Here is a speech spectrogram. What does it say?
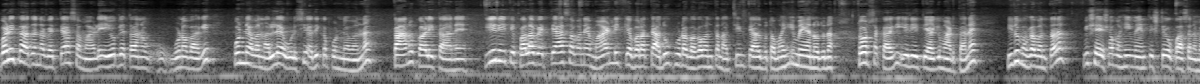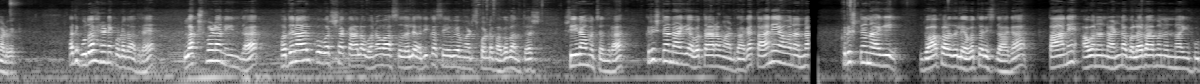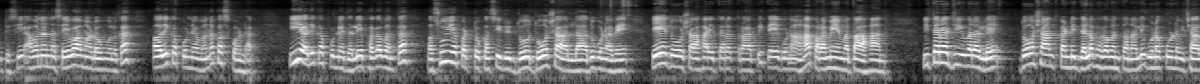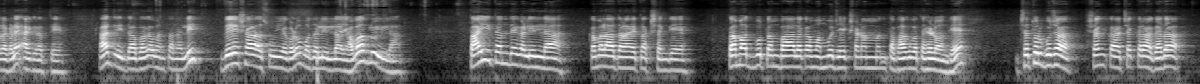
ಬಳಿಕ ಅದನ್ನು ವ್ಯತ್ಯಾಸ ಮಾಡಿ ಯೋಗ್ಯತಾನು ಗುಣವಾಗಿ ಪುಣ್ಯವನ್ನು ಅಲ್ಲೇ ಉಳಿಸಿ ಅಧಿಕ ಪುಣ್ಯವನ್ನು ತಾನು ಕಳಿತಾನೆ. ಈ ರೀತಿ ಫಲ ವ್ಯತ್ಯಾಸವನ್ನೇ ಮಾಡಲಿಕ್ಕೆ ಬರುತ್ತೆ, ಅದು ಕೂಡ ಭಗವಂತನ ಅಚಿಂತ್ಯ, ಅದ್ಭುತ ಮಹಿಮೆ ಅನ್ನೋದನ್ನು ತೋರ್ಸೋಕ್ಕಾಗಿ ಈ ರೀತಿಯಾಗಿ ಮಾಡ್ತಾನೆ. ಇದು ಭಗವಂತನ ವಿಶೇಷ ಮಹಿಮೆ ಅಂತ ಇಷ್ಟೇ ಉಪಾಸನೆ ಮಾಡಬೇಕು. ಅದಕ್ಕೆ ಉದಾಹರಣೆ ಕೊಡೋದಾದರೆ, ಲಕ್ಷ್ಮಣನಿಂದ ಹದಿನಾಲ್ಕು ವರ್ಷ ಕಾಲ ವನವಾಸದಲ್ಲಿ ಅಧಿಕ ಸೇವೆ ಮಾಡಿಸ್ಕೊಂಡ ಭಗವಂತ ಶ್ರೀರಾಮಚಂದ್ರ ಕೃಷ್ಣನಾಗಿ ಅವತಾರ ಮಾಡಿದಾಗ ತಾನೇ ಅವನನ್ನು ಕೃಷ್ಣನಾಗಿ ದ್ವಾಪರದಲ್ಲಿ ಅವತರಿಸಿದಾಗ ತಾನೇ ಅವನನ್ನು ಅಣ್ಣ ಬಲರಾಮನನ್ನಾಗಿ ಹುಟ್ಟಿಸಿ ಅವನನ್ನು ಸೇವಾ ಮಾಡುವ ಮೂಲಕ ಅಧಿಕ ಪುಣ್ಯವನ್ನು ಕಸ್ಕೊಂಡ. ಈ ಅಧಿಕ ಪುಣ್ಯದಲ್ಲಿ ಭಗವಂತ ಅಸೂಯಪಟ್ಟು ಕಸಿದಿದ್ದು ದೋಷ ಅಲ್ಲ, ಅದು ಗುಣವೇ. ಏ ದೋಷಾ ಇತರತ್ರಾಪಿ ತೇ ಗುಣಾ ಪರಮೇ ಮತಾಹ ಅಂತ ಇತರ ಜೀವರಲ್ಲಿ ದೋಷ ಅಂತ ಕಂಡಿದ್ದೆಲ್ಲ ಭಗವಂತನಲ್ಲಿ ಗುಣಪೂರ್ಣ ವಿಚಾರಗಳೇ ಆಗಿರುತ್ತೆ. ಆದ್ದರಿಂದ ಭಗವಂತನಲ್ಲಿ ದ್ವೇಷ, ಅಸೂಯೆಗಳು ಮೊದಲಿಲ್ಲ, ಯಾವಾಗಲೂ ಇಲ್ಲ. ತಾಯಿ ತಂದೆಗಳಿಲ್ಲ, ಕಮಲಾದಳಾಯತಾಕ್ಷಂಗೆ. ತಮದ್ಭುತಂ ಬಾಲಕಂ ಅಂಬುಜೇಕ್ಷಣಂ ಅಂತ ಭಾಗವತ ಹೇಳೋಂಗೆ ಚತುರ್ಭುಜ, ಶಂಖ, ಚಕ್ರ, ಗದ,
